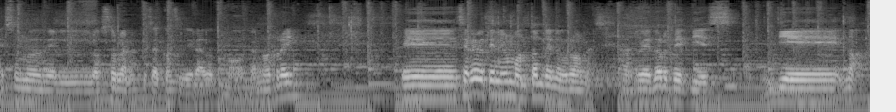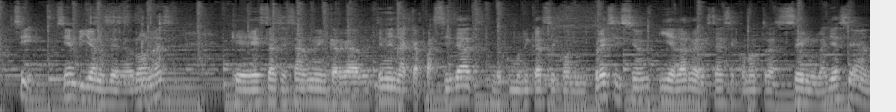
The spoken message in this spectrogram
es uno de los órganos que ha considerado como órgano rey. Eh, el cerebro tiene un montón de neuronas, alrededor de 10, 10 no, sí, 100 billones de neuronas, que estas están encargadas, tienen la capacidad de comunicarse con precisión y a larga distancia con otras células, ya sean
